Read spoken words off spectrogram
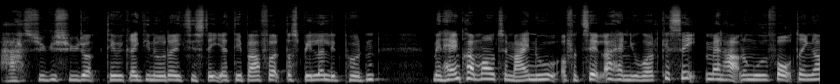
ah, psykisk sygdom, det er jo ikke rigtig noget, der eksisterer. Det er bare folk, der spiller lidt på den. Men han kommer jo til mig nu og fortæller, at han jo godt kan se, at man har nogle udfordringer,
